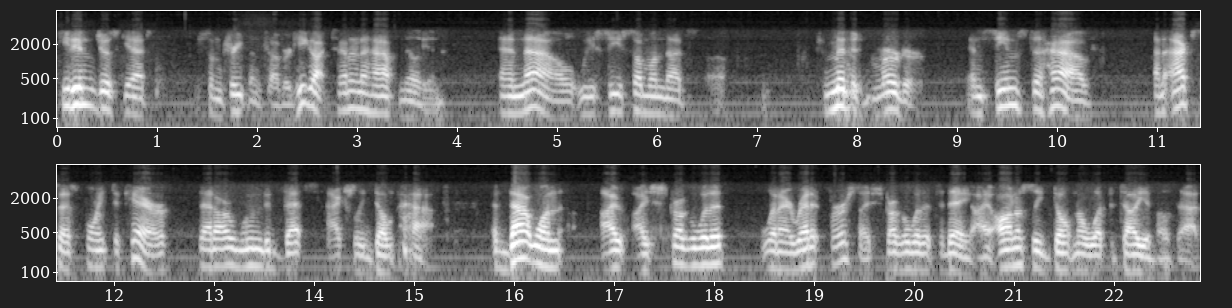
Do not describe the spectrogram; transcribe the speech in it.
he didn't just get some treatment covered. He got ten and a half million, and now we see someone that's uh, committed murder and seems to have an access point to care that our wounded vets actually don't have. And that one, I, I struggle with it. When I read it first, I struggle with it today. I honestly don't know what to tell you about that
